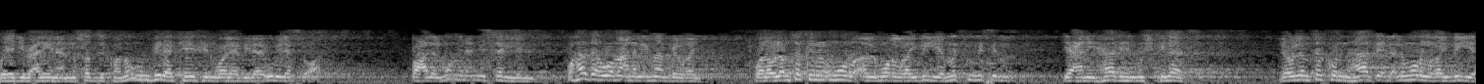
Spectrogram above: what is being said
ويجب علينا أن نصدق ونؤمن بلا كيف ولا بلا, وبلا سؤال. وعلى المؤمن أن يسلم. وهذا هو معنى الإيمان بالغيب. ولو لم تكن الأمور الأمور الغيبية مثل مثل يعني هذه المشكلات لو لم تكن هذه الأمور الغيبية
